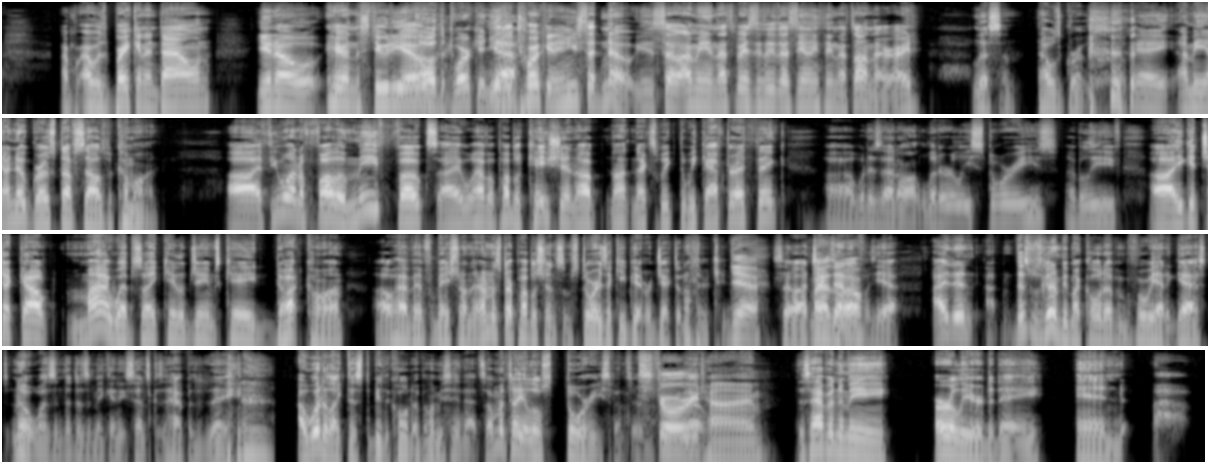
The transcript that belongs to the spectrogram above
I, I was breaking it down, you know, here in the studio. Oh, the twerking, yeah, yeah. the twerking, and you said no. So I mean, that's basically that's the only thing that's on there, right? Listen, that was gross. Okay, I mean, I know gross stuff sells, but come on. Uh, if you want to follow me, folks, I will have a publication up not next week, the week after, I think. Uh, what is that on? Literally Stories, I believe. Uh, you can check out my website, calebjamesk.com. I'll have information on there. I'm gonna start publishing some stories that keep getting rejected on there too. Yeah. So uh, check that well. out. Yeah, I didn't. Uh, this was gonna be my cold open before we had a guest. No, it wasn't. That doesn't make any sense because it happened today. I would have liked this to be the cold open. Let me say that. So I'm gonna tell you a little story, Spencer. Story time. This happened to me earlier today, and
